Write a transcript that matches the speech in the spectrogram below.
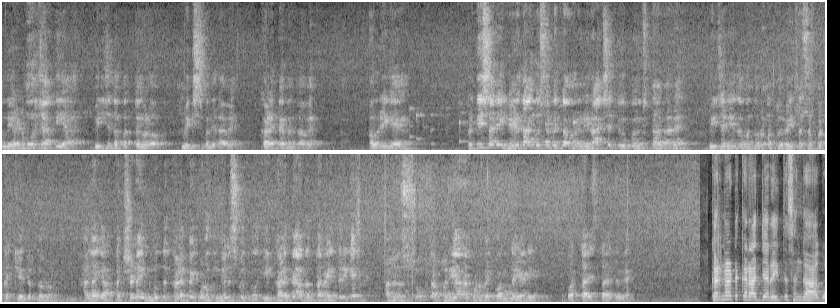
ಒಂದು ಎರಡು ಮೂರು ಜಾತಿಯ ಬೀಜದ ಭತ್ತಗಳು ಮಿಕ್ಸ್ ಬಂದಿದ್ದಾವೆ, ಕಳಪೆ ಬಂದಿದ್ದಾವೆ. ಅವರಿಗೆ ಪ್ರತಿ ಸಾರಿ ಹೇಳಿದಾಗಲೂ ಸಮೇತ ಅವರು ನಿರಾಕ್ಷತೆ ಉಪಯೋಗಿಸ್ತಾ ಇದ್ದಾರೆ. ಬೀಜ ನಿಗಮದವರು ಮತ್ತು ರೈತ ಸಂಪರ್ಕ ಕೇಂದ್ರದವರು. ಹಾಗಾಗಿ ಆ ತಕ್ಷಣ ಇನ್ನು ಮುಂದೆ ಕಳಪೆ ಕೊಡೋದು ನಿಲ್ಲಿಸಬೇಕು. ಈ ಕಳಪೆ ಆದಂತ ರೈತರಿಗೆ ಅದರ ಸೂಕ್ತ ಪರಿಹಾರ ಕೊಡಬೇಕು ಅಂತ ಹೇಳಿ ಒತ್ತಾಯಿಸ್ತಾ ಇದ್ದೇವೆ. ಕರ್ನಾಟಕ ರಾಜ್ಯ ರೈತ ಸಂಘ ಹಾಗೂ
